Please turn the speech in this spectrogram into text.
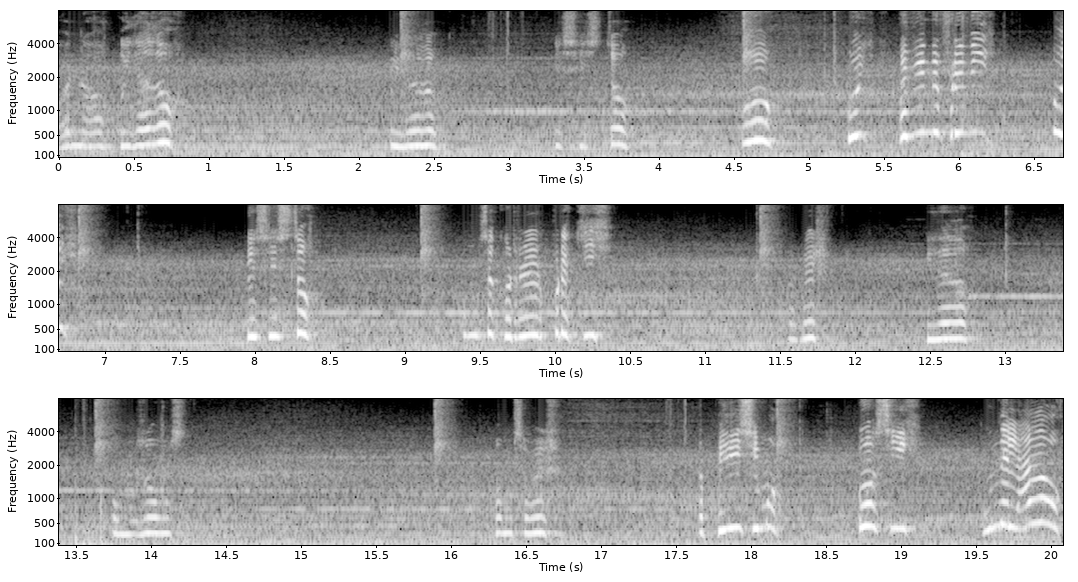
Oh, no, cuidado. Cuidado. ¿Qué es esto? ¡Oh! ¡Uy! ¡Ahí viene Freddy! ¡Uy! ¿Qué es esto? Vamos a correr por aquí. A ver. Cuidado. Vamos, vamos. Vamos a ver. Rapidísimo. Oh, sí. Un helado.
